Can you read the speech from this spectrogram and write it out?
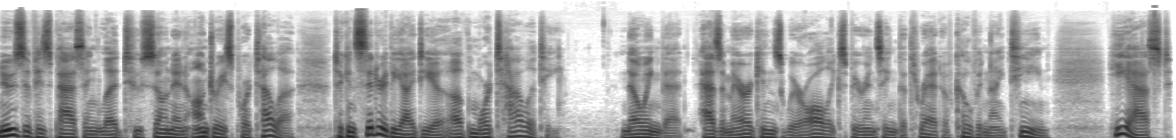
News of his passing led Toussaint Tucsonan Andres Portela to consider the idea of mortality. Knowing that, as Americans, we're all experiencing the threat of COVID 19, he asked,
